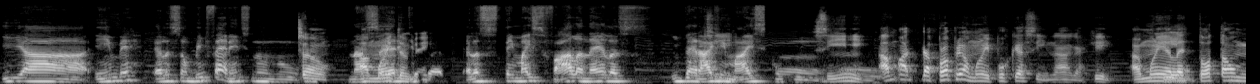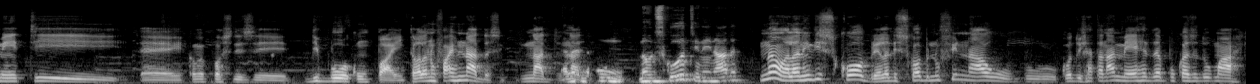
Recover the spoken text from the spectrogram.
e a Ember, elas são bem diferentes no, no- São, na a mãe série. também. tipo, elas têm mais fala, né? Elas interagem Sim. mais com. Sim, com- a, da própria mãe, porque assim, na HQ, a mãe ela é totalmente, é, como eu posso dizer, de boa com o pai. Então ela não faz nada, assim, nada, Ela nada. não, não discute nem nada. Não, ela nem descobre, ela descobre no final, o- quando já tá na merda por causa do Mark.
